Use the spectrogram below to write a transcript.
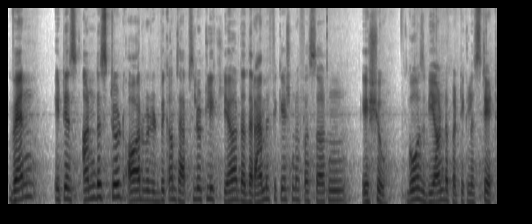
When it is understood or when it becomes absolutely clear that the ramification of a certain issue goes beyond a particular state,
